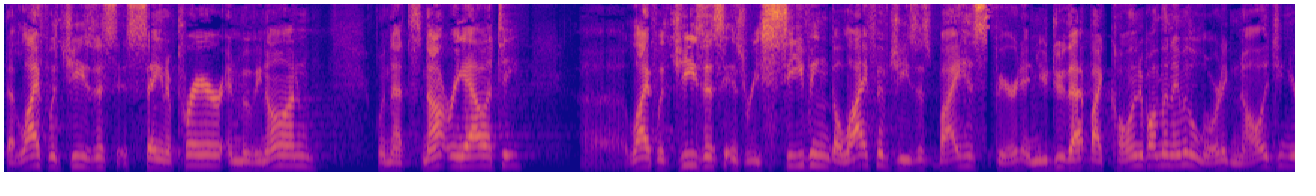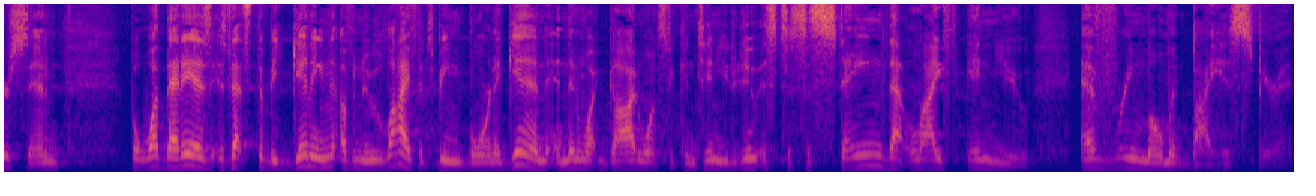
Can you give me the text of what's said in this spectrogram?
that life with Jesus is saying a prayer and moving on when that's not reality. Uh, life with Jesus is receiving the life of Jesus by his Spirit, and you do that by calling upon the name of the Lord, acknowledging your sin. But what that is, is that's the beginning of new life. It's being born again. And then what God wants to continue to do is to sustain that life in you every moment by his Spirit.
